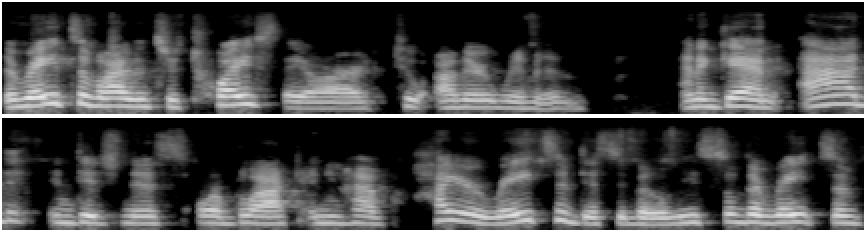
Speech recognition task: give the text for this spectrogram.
the rates of violence are twice they are to other women. And again, add Indigenous or Black, and you have higher rates of disability. So the rates of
